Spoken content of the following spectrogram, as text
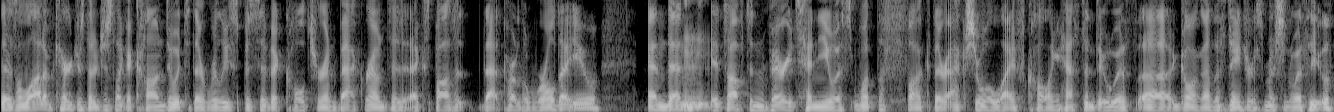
there's a lot of characters that are just like a conduit to their really specific culture and background to exposit that part of the world at you. And then Mhm. it's often very tenuous what the fuck their actual life calling has to do with uh, going on this dangerous mission with you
